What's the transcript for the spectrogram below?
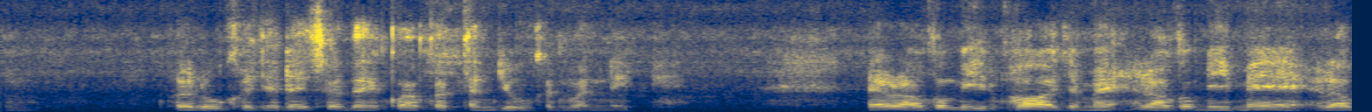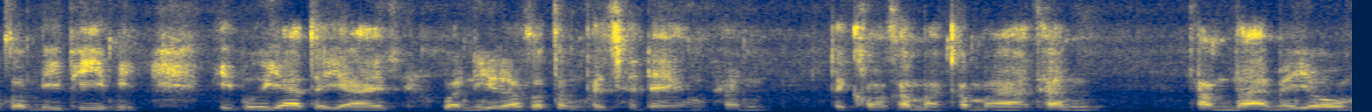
อืมเพื่อลูกเขาจะได้แสดงความกตัญญูกันวันนี้ แล้วเราก็มีพ่อใช่ไหมเราก็มีแม่ เราก็มีพี่มีมีปู่ย่าตายาย วันนี้เราก็ต้องไปแสดงท่านไปขอขมาขมาท่านทำได้ไหมโยม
